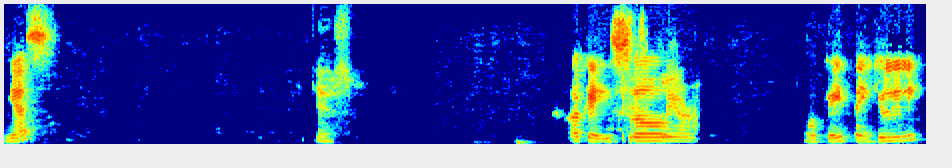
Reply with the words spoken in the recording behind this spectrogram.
Yes? Yes. Okay, so. clear. Okay, thank you, Lily.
